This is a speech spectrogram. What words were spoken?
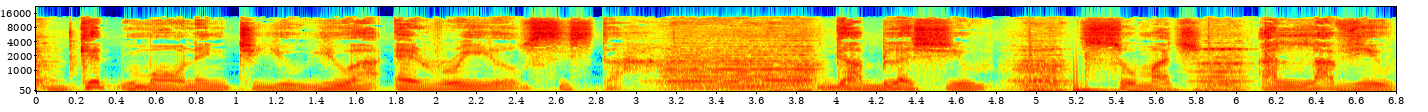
Good morning to you. You are a real sister. God bless you so much. I love you.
